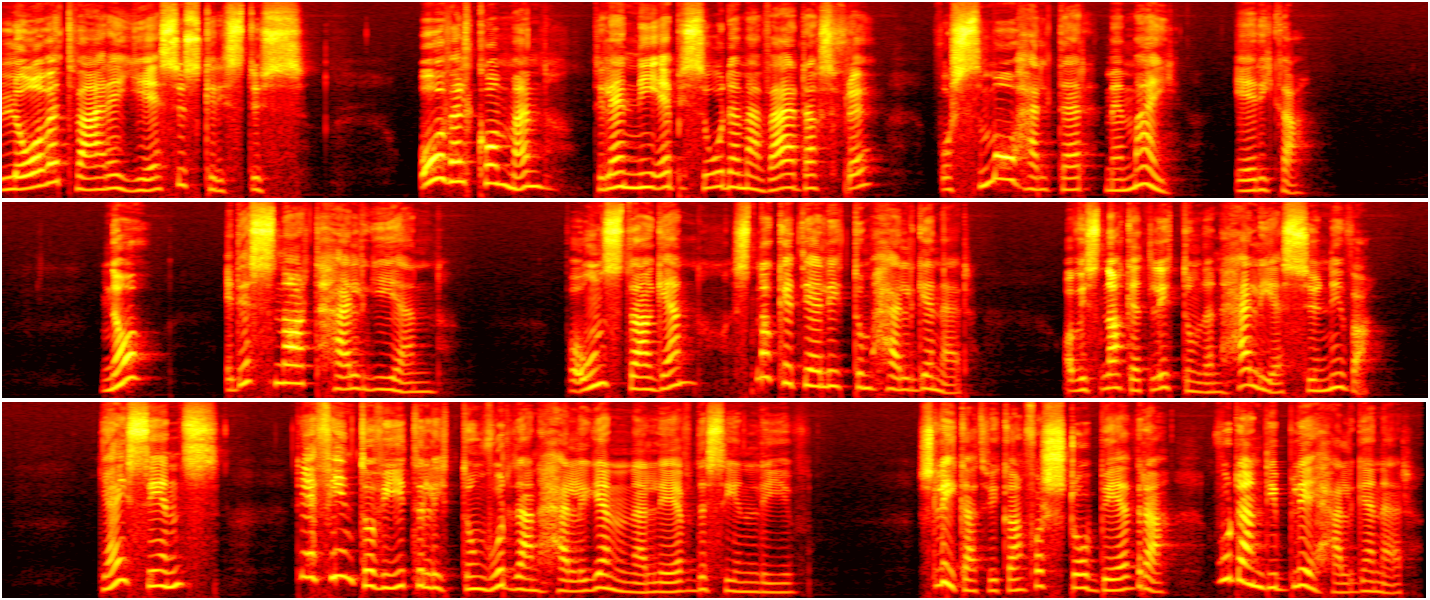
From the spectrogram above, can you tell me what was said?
Lovet være Jesus Kristus, og velkommen til en ny episode med Hverdagsfrø for små helter med meg, Erika. Nå er det snart helg igjen. På onsdagen snakket jeg litt om helgener, og vi snakket litt om den hellige Sunniva. Jeg syns det er fint å vite litt om hvordan helgenene levde sin liv, slik at vi kan forstå bedre hvordan de ble helgener.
